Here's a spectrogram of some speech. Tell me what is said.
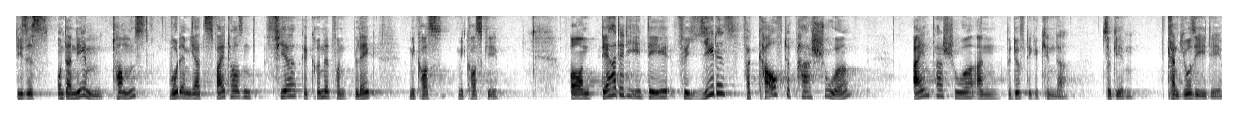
dieses Unternehmen Toms wurde im Jahr 2004 gegründet von Blake Mikos, Mikoski. Und der hatte die Idee, für jedes verkaufte Paar Schuhe ein Paar Schuhe an bedürftige Kinder zu geben. Grandiose Idee.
